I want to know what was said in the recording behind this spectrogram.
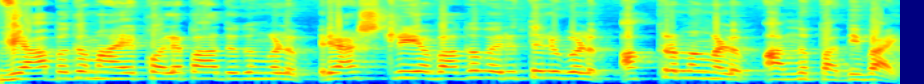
വ്യാപകമായ കൊലപാതകങ്ങളും രാഷ്ട്രീയ വകവരുത്തലുകളും അക്രമങ്ങളും അന്ന് പതിവായി.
